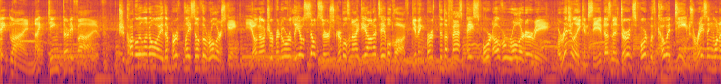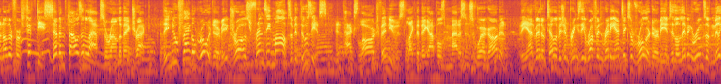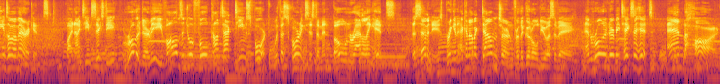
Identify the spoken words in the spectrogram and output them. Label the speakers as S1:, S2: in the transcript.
S1: Dateline, 1935.
S2: Chicago, Illinois, the birthplace of the roller skate. Young entrepreneur Leo Seltzer scribbles an idea on a tablecloth, giving birth to the fast paced sport of roller derby. Originally conceived as an endurance sport with co ed teams racing one another for 57,000 laps around the bank track, the newfangled roller derby draws frenzied mobs of enthusiasts and packs large venues like the Big Apple's Madison Square Garden. The advent of television brings the rough and ready antics of roller derby into the living rooms of millions of Americans. By 1960, roller derby evolves into a full contact team sport with a scoring system and bone rattling hits. The 70s bring an economic downturn for the good old US of A, and roller derby takes a hit, and hard.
